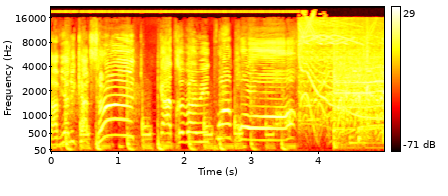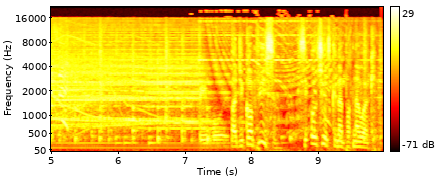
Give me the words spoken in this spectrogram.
Ça vient du 4-5 88.3 Pas du campus, c'est autre chose que n'importe Nawak.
